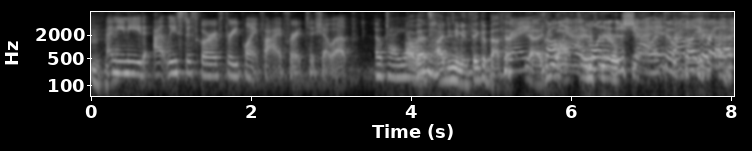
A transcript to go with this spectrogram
mm-hmm. and you need at least a score of 3.5 for it to show up. Okay, yeah. Oh, that's I didn't even think about that. Right? Yeah, you Probably opt didn't in for want it your- to show. Yeah, it's it probably for the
